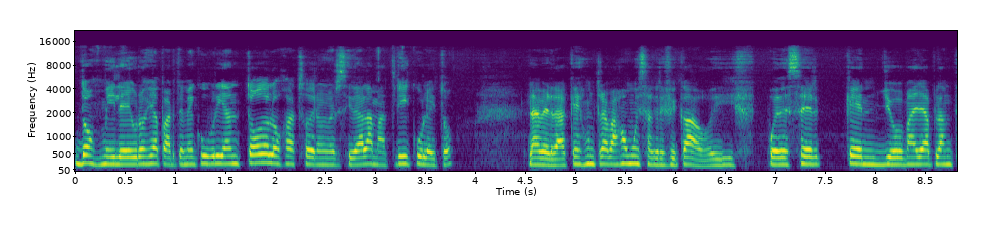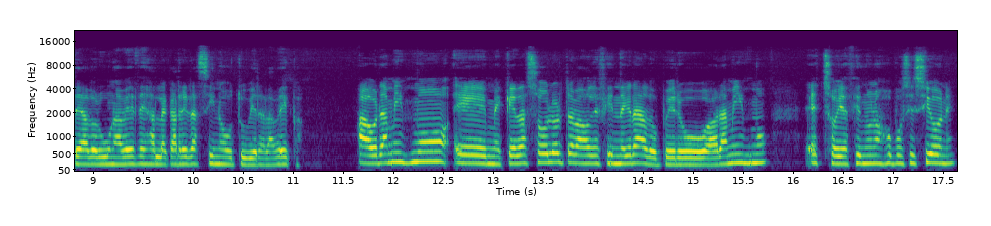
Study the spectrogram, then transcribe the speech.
2.000 euros y aparte me cubrían todos los gastos de la universidad, la matrícula y todo. La verdad que es un trabajo muy sacrificado y puede ser que yo me haya planteado alguna vez dejar la carrera si no tuviera la beca. Ahora mismo eh, me queda solo el trabajo de fin de grado, pero ahora mismo estoy haciendo unas oposiciones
